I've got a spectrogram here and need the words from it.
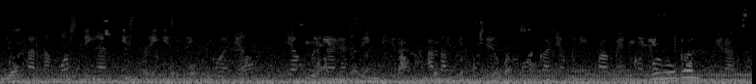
karena postingan istri-istri keduanya yang bernada sindir atas insiden penusukan yang menimpa Menko Polhukam Wiranto.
